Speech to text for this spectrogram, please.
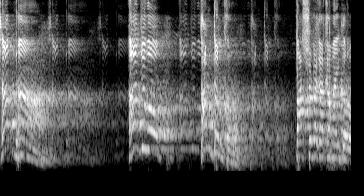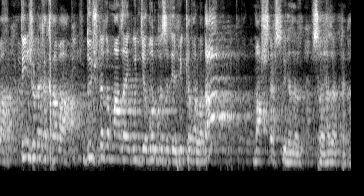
সাবধান। হ্যাঁ যুবক কন্ট্রোল করো। পাঁচশো টাকা কামাই করবা তিনশো টাকা খাবা, দুইশো টাকা মাজায় গুজ্জে বোর কাছে দিয়ে ভিক্ষা করবা। দা মাস দুই হাজার, ছয় হাজার টাকা।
